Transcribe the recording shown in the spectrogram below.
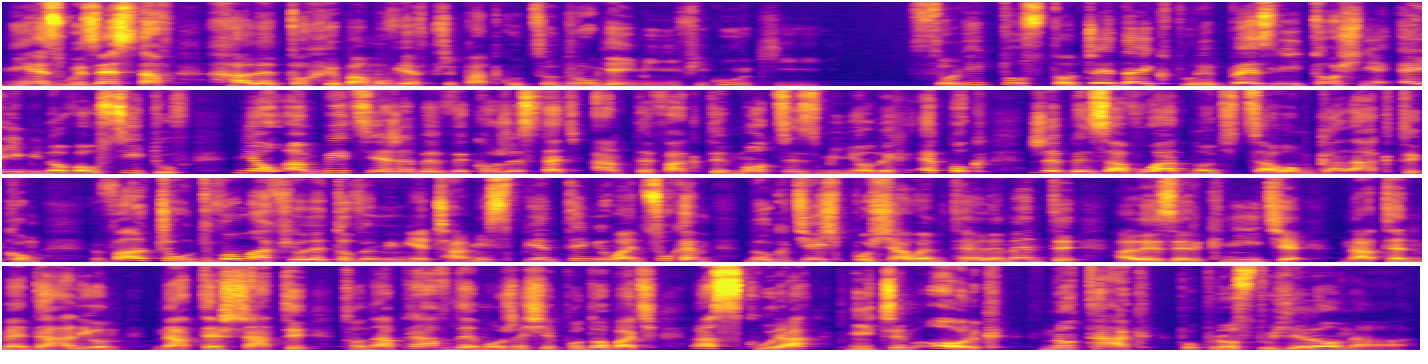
Niezły zestaw, ale to chyba mówię w przypadku co drugiej minifigurki. Solitus to Jedi, który bezlitośnie eliminował Sithów. Miał ambicje, żeby wykorzystać artefakty mocy z minionych epok, żeby zawładnąć całą galaktyką. Walczył dwoma fioletowymi mieczami spiętymi łańcuchem, no gdzieś posiałem te elementy, ale zerknijcie na ten medalion, na te szaty, to naprawdę może się podobać, a skóra niczym ork. No tak, po prostu zielona.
